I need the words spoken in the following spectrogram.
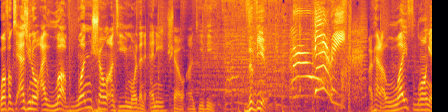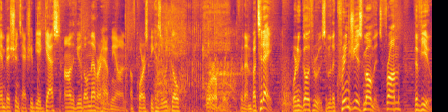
Well, folks, as you know, I love one show on TV more than any show on TV The View. Gary! I've had a lifelong ambition to actually be a guest on The View. They'll never have me on, of course, because it would go horribly for them. But today, we're going to go through some of the cringiest moments from The View,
